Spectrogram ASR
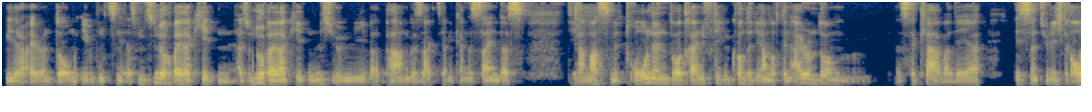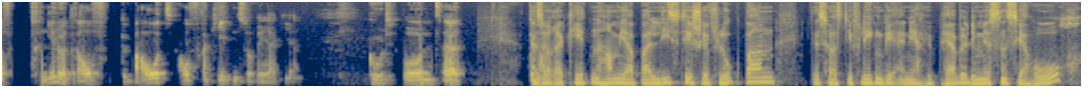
wie der Iron Dome eben funktioniert. Das funktioniert auch bei Raketen, also nur bei Raketen, nicht irgendwie, weil ein paar haben gesagt, ja, wie kann es sein, dass die Hamas mit Drohnen dort reinfliegen konnte, die haben doch den Iron Dome. Das ist ja klar, weil der ist natürlich darauf trainiert oder darauf gebaut, auf Raketen zu reagieren. Gut, und äh, also genau. Raketen haben ja ballistische Flugbahnen, das heißt, die fliegen wie eine Hyperbel, die müssen sehr hoch,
